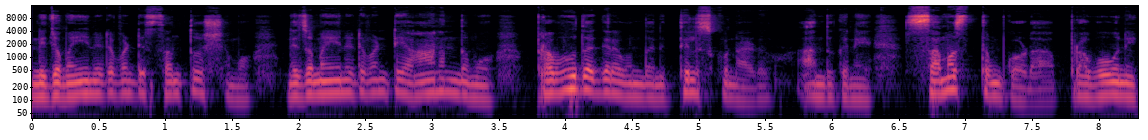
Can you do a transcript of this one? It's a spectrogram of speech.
నిజమైనటువంటి సంతోషము నిజమైనటువంటి ఆనందము ప్రభు దగ్గర ఉందని తెలుసుకున్నాడు. అందుకనే సమస్తం కూడా ప్రభువుని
